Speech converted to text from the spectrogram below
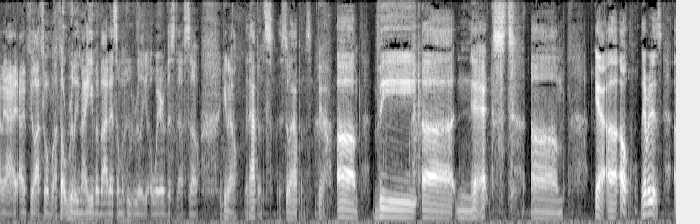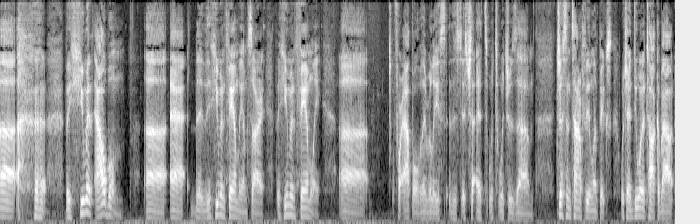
I mean, I, I feel I feel I felt really naive about it as someone who's really aware of this stuff. So, you know, it happens. It still happens. Yeah. Um, the uh, next, um, yeah. Uh, oh, there it is. Uh, the Human Album uh, at the the Human Family. I'm sorry, the Human Family uh, for Apple. They released this, it's, it's, which which was. Um, just in time for the Olympics, which I do want to talk about.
